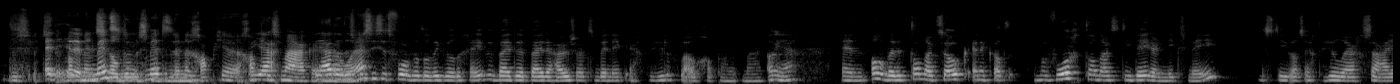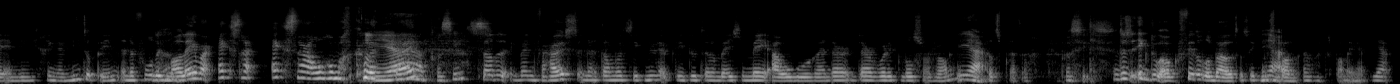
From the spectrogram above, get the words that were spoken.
dus het, En, wat eh, mensen, mensen wel doen is met, een grapje, grapjes maken. en Ja, dat is hè? precies het voorbeeld dat ik wilde geven. Bij de, bij de huisarts ben ik echt hele flauwe grappen aan het maken. Oh ja? En oh, bij de tandarts ook. En ik had mijn vorige tandarts, die deed er niks mee. Dus die was echt heel erg saai en die ging er niet op in. En dan voelde ik me Oh. alleen maar extra, extra ongemakkelijk Ja, bij. precies. Terwijl de- ik ben verhuisd en de tandarts die ik nu heb, die doet er een beetje mee ouwe hoeren. En daar, daar word ik losser van. Ja, Dat is prettig. precies. Dus ik doe ook fiddle about als ik, Ja. span, als ik spanning heb. Ja.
